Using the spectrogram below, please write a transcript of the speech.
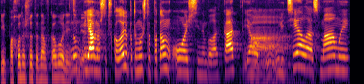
И походу что-то там вкололи Ну, тебе. явно что-то вкололи, потому что потом очень сильно был откат. Я А. улетела с мамой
